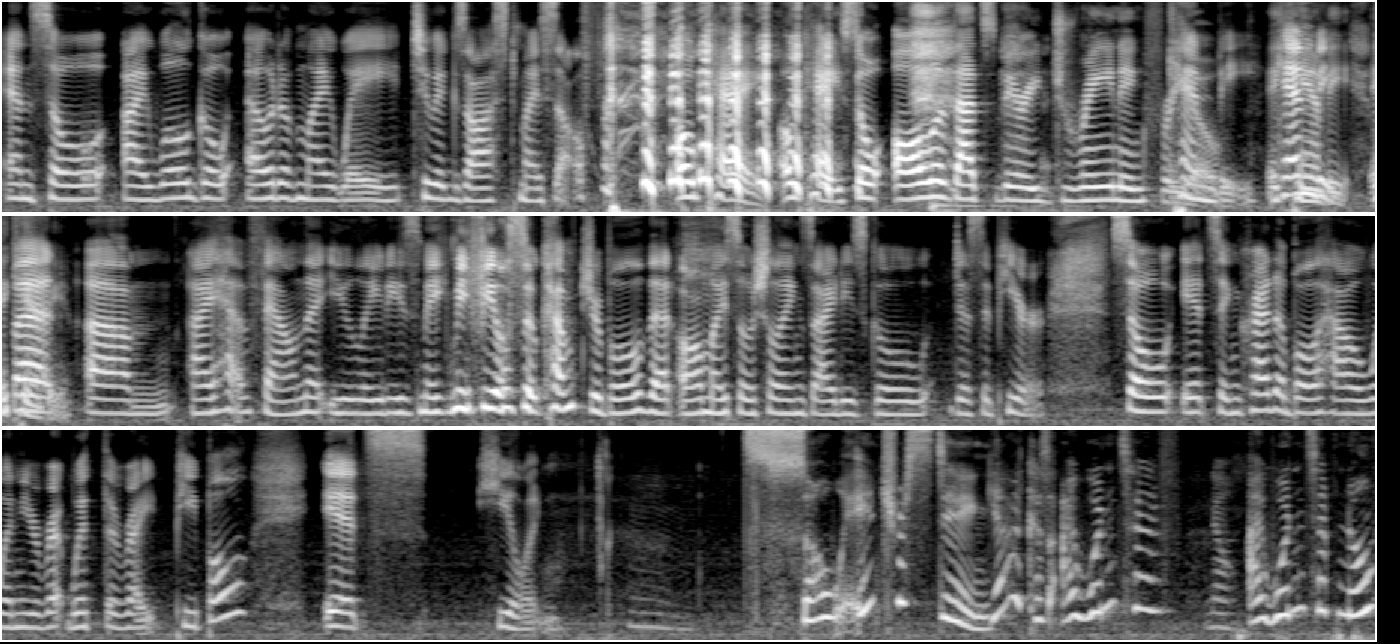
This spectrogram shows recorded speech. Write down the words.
And so I will go out of my way to exhaust myself. okay, okay. So all of that's very draining for you. can be. It can, can, be. be. It but can be. Um, I have found that you ladies make me feel so comfortable that all my social anxieties go disappear. So it's incredible how when you're with the right people, it's healing. So interesting. Yeah, because I wouldn't have. No. I wouldn't have known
